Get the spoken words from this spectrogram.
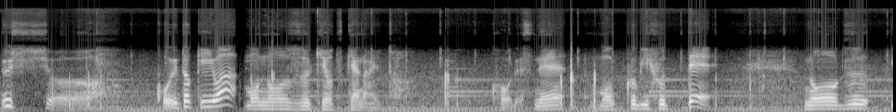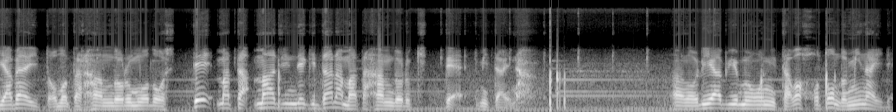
よっしょ。こういう時はもうノーズ気をつけないと。こうですね。もう首振って、ノーズやばいと思ったらハンドル戻して、またマージンできたらまたハンドル切って、みたいな。あの、リアビューモニターはほとんど見ないで。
